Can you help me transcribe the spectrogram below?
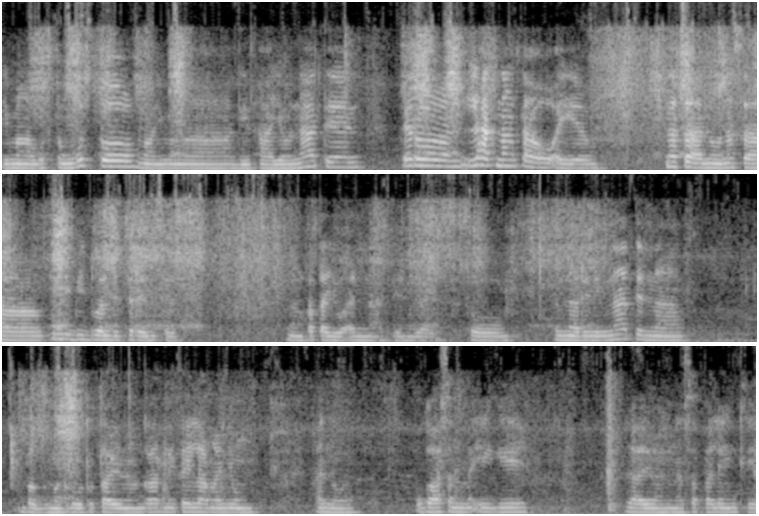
may mga gustong gusto, may mga din ayaw natin. Pero lahat ng tao ay um, nasa ano, nasa individual differences ng katayuan natin, guys. So, narinig natin na pag magluto tayo ng karne, kailangan yung ano, ugasan maigi layo na nasa palengke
